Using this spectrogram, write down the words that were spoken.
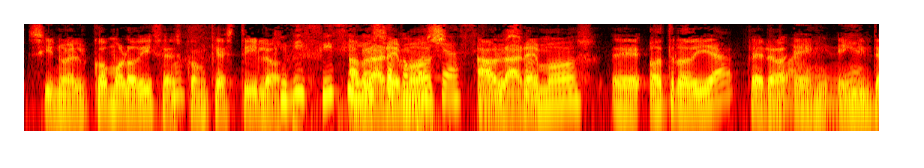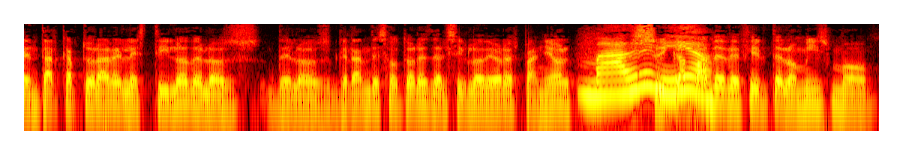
sino el cómo lo dices, con qué estilo. qué difícil eso, ¿cómo hablaremos, se hace eso? hablaremos eh, otro día, pero en, intentar capturar el estilo de los de los grandes autores del siglo de oro español. Madre Soy mía. capaz de decirte lo mismo,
